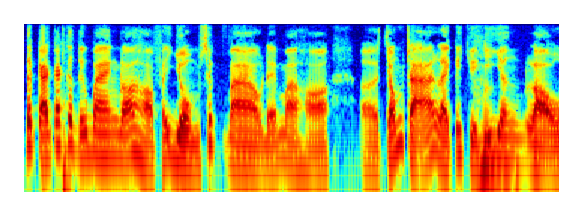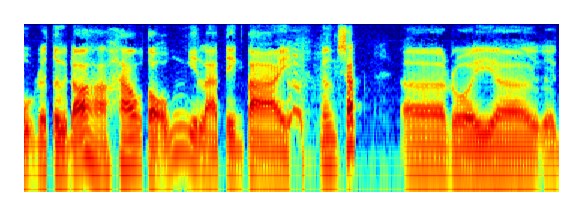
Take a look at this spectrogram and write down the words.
tất cả các cái tiểu bang đó họ phải dồn sức vào để mà họ uh, chống trả lại cái chuyện di dân lậu rồi từ đó họ hao tổn như là tiền tài ngân sách uh, rồi uh,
